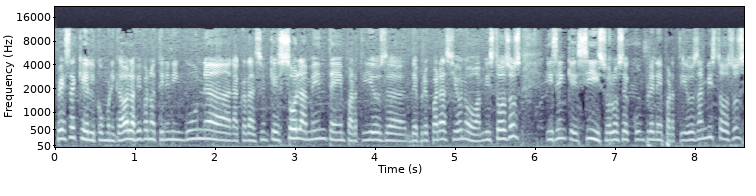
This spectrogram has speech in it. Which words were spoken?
pese a que el comunicado de la FIFA no tiene ninguna aclaración que es solamente en partidos eh, de preparación o amistosos, dicen que sí, solo se cumplen en partidos amistosos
